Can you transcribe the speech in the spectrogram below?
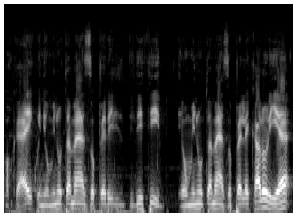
ok? Quindi un minuto e mezzo per il DT e un minuto e mezzo per le calorie,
